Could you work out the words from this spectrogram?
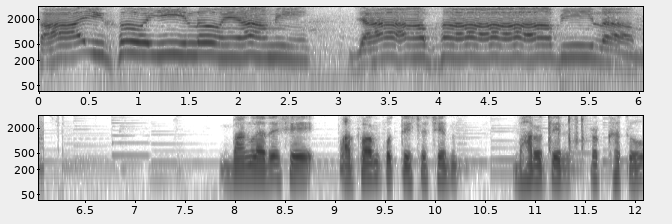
তাই হইল আমি যা ভাবিলাম। বাংলাদেশে পারফর্ম করতে এসেছেন ভারতের প্রখ্যাত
